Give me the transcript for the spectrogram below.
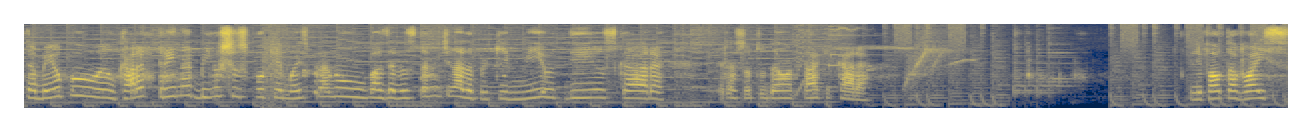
Também o, o cara treina bem os seus pokémons pra não fazer absolutamente nada, porque, meu Deus, cara, era só tu dar um ataque, cara. Ele falta a voz.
